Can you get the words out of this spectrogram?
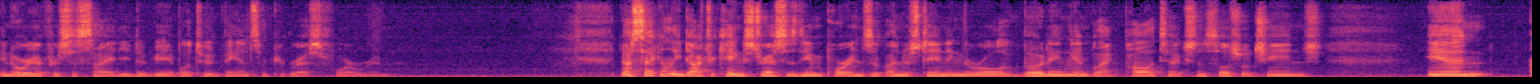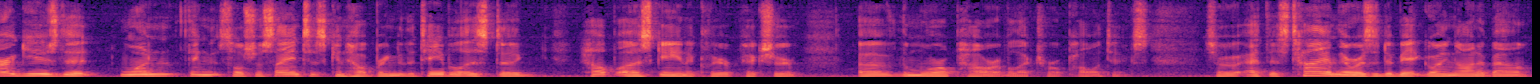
in order for society to be able to advance and progress forward. Now, secondly, Dr. King stresses the importance of understanding the role of voting in black politics and social change, and argues that one thing that social scientists can help bring to the table is to help us gain a clear picture of the moral power of electoral politics. So at this time, there was a debate going on about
